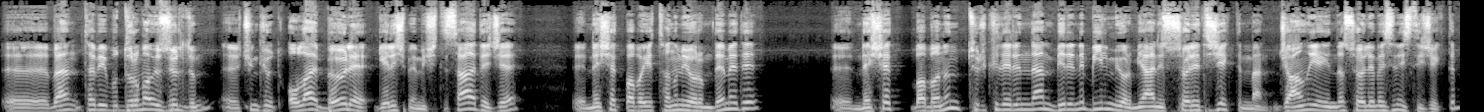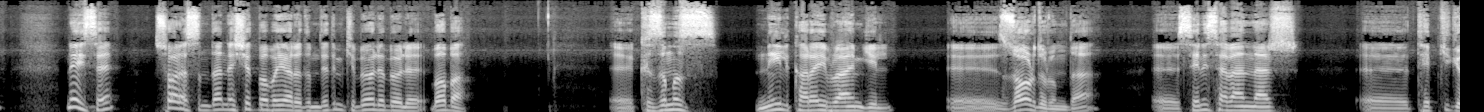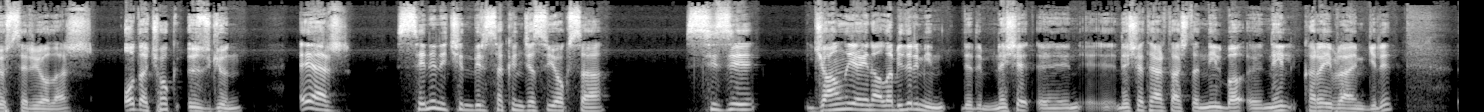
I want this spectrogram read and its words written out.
e, ben tabii bu duruma üzüldüm. E, çünkü olay böyle gelişmemişti. Sadece e, Neşet Baba'yı tanımıyorum demedi. E, Neşet Baba'nın türkülerinden birini bilmiyorum. Yani söyletecektim ben. Canlı yayında söylemesini isteyecektim. Neyse sonrasında Neşet Baba'yı aradım. Dedim ki böyle böyle baba e, kızımız Nil Kara İbrahimgil e, zor durumda. E, seni sevenler e, tepki gösteriyorlar. O da çok üzgün. Eğer senin için bir sakıncası yoksa sizi canlı yayına alabilir miyim dedim. Neşet, e, Neşet Ertaş'ta Nil, Ba- e, Nil Kara İbrahimgil'i.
